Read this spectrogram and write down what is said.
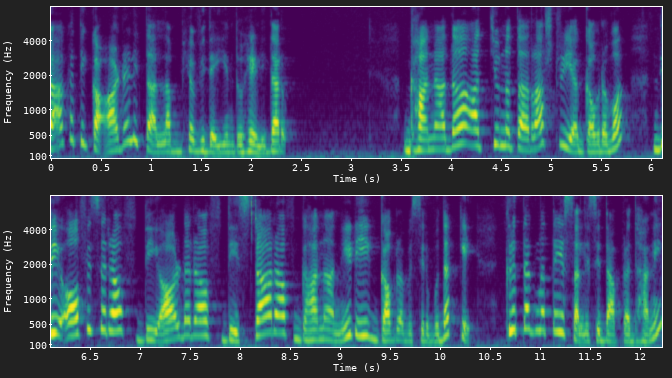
ಜಾಗತಿಕ ಆಡಳಿತ ಲಭ್ಯವಿದೆ ಎಂದು ಹೇಳಿದರು. ಘಾನಾದ ಅತ್ಯುನ್ನತ ರಾಷ್ಟ್ರೀಯ ಗೌರವ, the officer of the order of the star of Ghana ನೀಡಿ ಗೌರವಿಸಿರುವುದಕ್ಕೆ ಕೃತಜ್ಞತೆ ಸಲ್ಲಿಸಿದ ಪ್ರಧಾನಿ,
